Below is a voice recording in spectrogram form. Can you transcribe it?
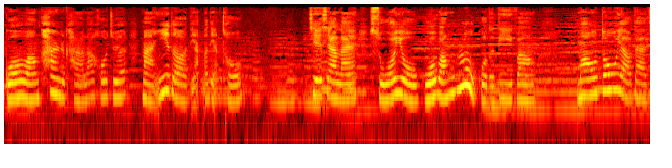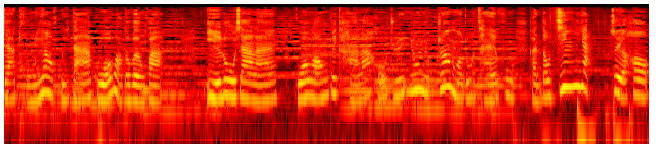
国王看着卡拉侯爵，满意的点了点头。接下来，所有国王路过的地方。猫都要大家同样回答国王的问话。一路下来，国王对卡拉侯爵拥有这么多财富感到惊讶。最后，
